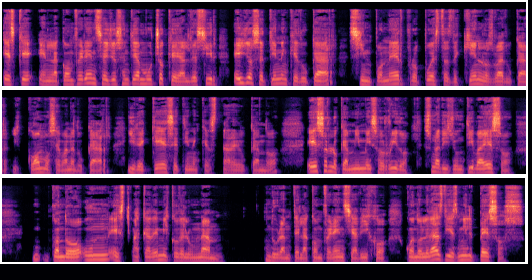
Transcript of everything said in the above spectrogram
es que en la conferencia yo sentía mucho que al decir ellos se tienen que educar sin poner propuestas de quién los va a educar y cómo se van a educar y de qué se tienen que estar educando, eso es lo que a mí me hizo ruido. Es una disyuntiva eso. Cuando un académico del UNAM durante la conferencia dijo, cuando le das 10 mil pesos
